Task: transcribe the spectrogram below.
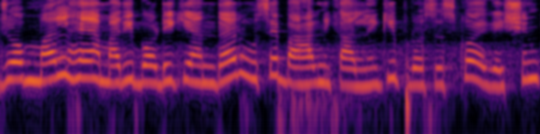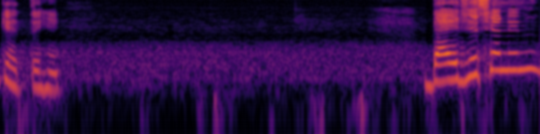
जो मल है हमारी बॉडी के अंदर, उसे बाहर निकालने की प्रोसेस को एगेशन कहते हैं। Digestion in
